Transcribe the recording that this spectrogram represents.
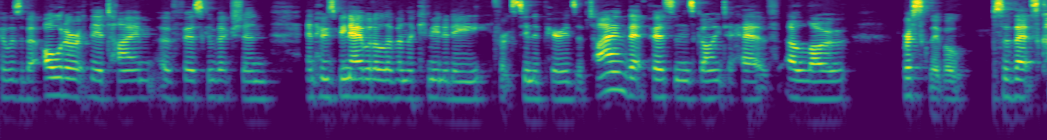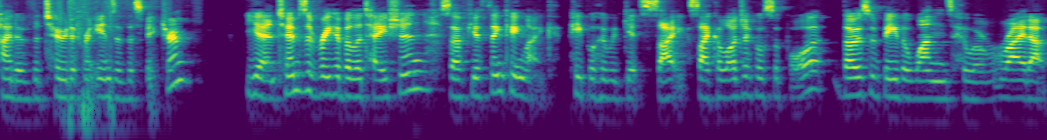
who was a bit older at their time of first conviction, and who's been able to live in the community for extended periods of time, that person's going to have a low risk level. So that's kind of the two different ends of the spectrum. Yeah, in terms of rehabilitation, so if you're thinking like people who would get psych- psychological support, those would be the ones who are right up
